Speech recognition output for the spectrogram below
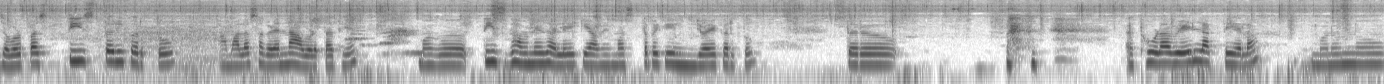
जवळपास तीस तरी करतो. आम्हाला सगळ्यांना आवडतात हे. मग तीस घावणे झाले की आम्ही मस्तपैकी एन्जॉय करतो. तर थोडा वेळ लागते याला. म्हणून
